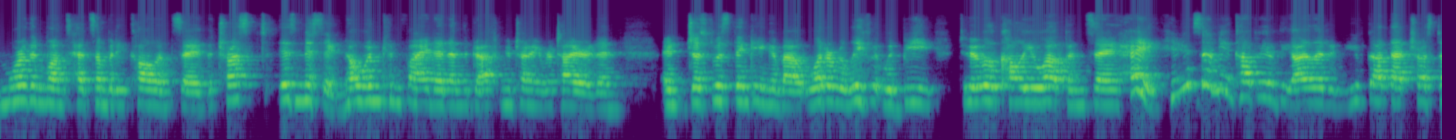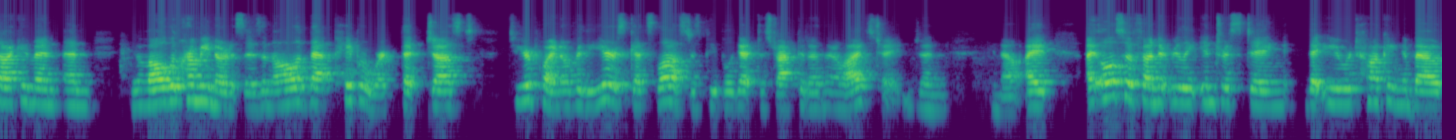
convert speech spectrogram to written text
more than once had somebody call and say the trust is missing, no one can find it, and the drafting attorney retired, and and just was thinking about what a relief it would be to be able to call you up and say, "Hey, can you send me a copy of the ILIT, and you've got that trust document, and you have all the Crummey notices and all of that paperwork that just, to your point, over the years gets lost as people get distracted and their lives change." And you know, I I also found it really interesting that you were talking about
